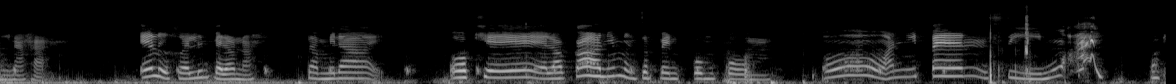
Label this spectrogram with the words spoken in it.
นี้นะคะ เอ๊ะหรือเคยเล่นไปแล้วนะจำไม่ได้ โอเค แล้วก็อันนี้เหมือนจะเป็นกลมๆ โอ้ อันนี้เป็นสีม่วงโอเค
